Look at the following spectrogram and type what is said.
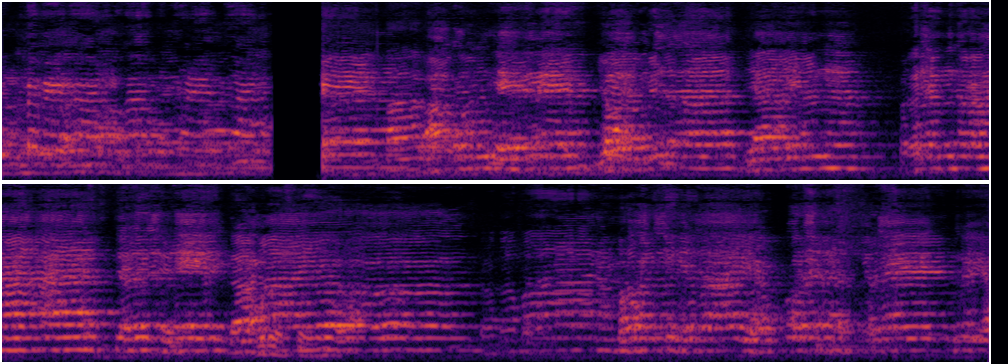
ఎంత వేగాలు ध्यायन् प्रचन्द्रमास्ते गमायो भवति हृदय पुरुषश्चलेन्द्रिय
